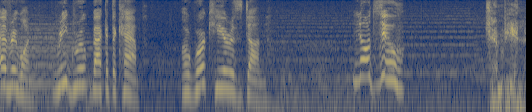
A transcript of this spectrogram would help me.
Everyone, regroup back at the camp. Our work here is done. Lord Zhu! Champion,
